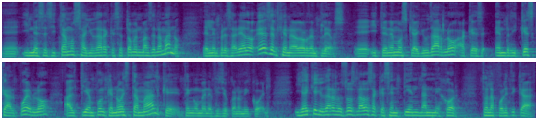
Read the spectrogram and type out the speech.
Eh, y necesitamos ayudar a que se tomen más de la mano. El empresariado es el generador de empleos eh, y tenemos que ayudarlo a que enriquezca al pueblo al tiempo en que no está mal que tenga un beneficio económico él. Y hay que ayudar a los dos lados a que se entiendan mejor. Toda la política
